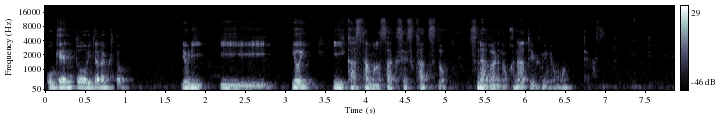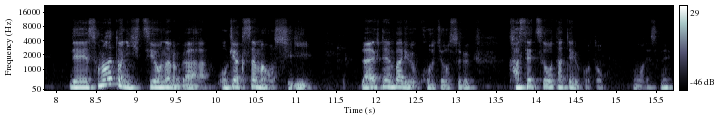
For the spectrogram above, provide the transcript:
ご検討いただくと、よりいい良いいいカスタマーサクセス活動つながるのかなというふうに思ってます。で、その後に必要なのが、お客様を知り、ライフタイムバリューを向上する仮説を立てることですね。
